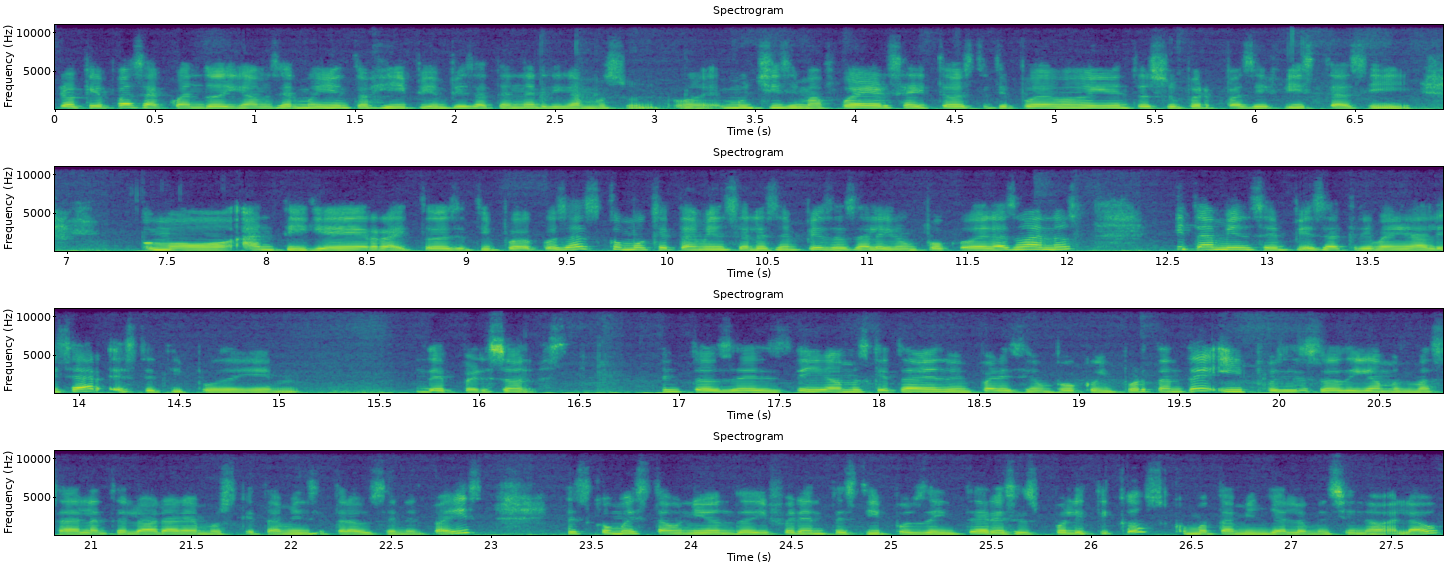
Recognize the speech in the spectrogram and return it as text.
Pero ¿qué pasa cuando, digamos, el movimiento hippie empieza a tener, digamos, un, muchísima fuerza y todo este tipo de movimientos súper pacifistas y como antiguerra y todo ese tipo de cosas, como que también se les empieza a salir un poco de las manos y también se empieza a criminalizar este tipo de, de personas. Entonces, digamos que también me parece un poco importante y pues eso, digamos, más adelante lo hablaremos que también se traduce en el país, es como esta unión de diferentes tipos de intereses políticos, como también ya lo mencionaba Lau,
